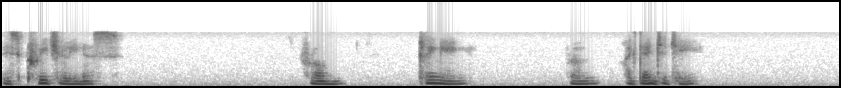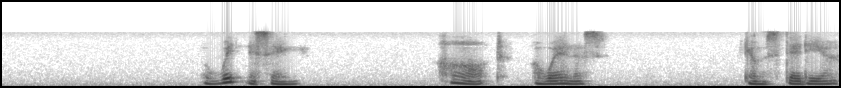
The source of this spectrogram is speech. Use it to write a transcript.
this creatureliness from clinging, from identity, the witnessing heart awareness becomes steadier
